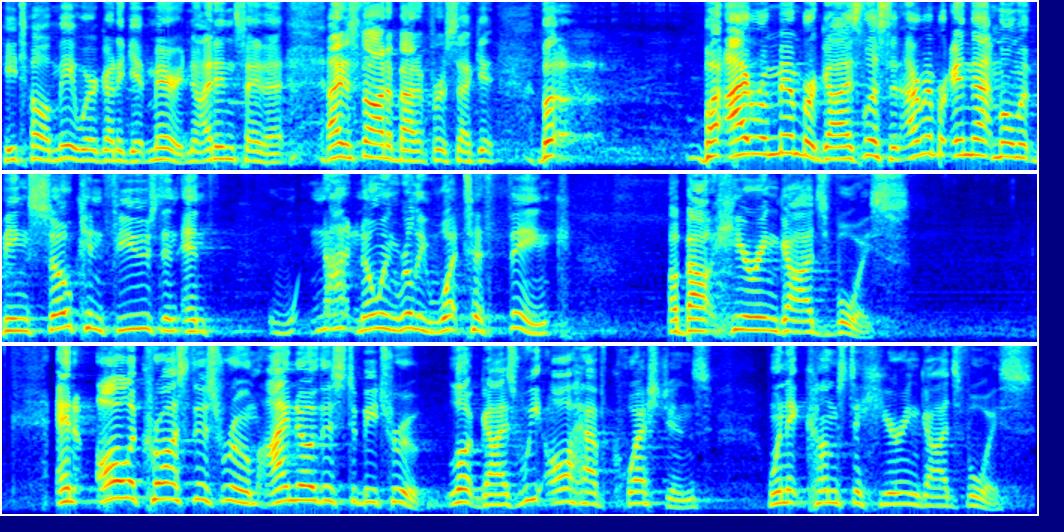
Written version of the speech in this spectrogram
He told me we're going to get married. No, I didn't say that. I just thought about it for a second. But, but I remember, guys, listen, I remember in that moment being so confused and, and not knowing really what to think about hearing God's voice. And all across this room, I know this to be true. Look, guys, we all have questions when it comes to hearing God's voice.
